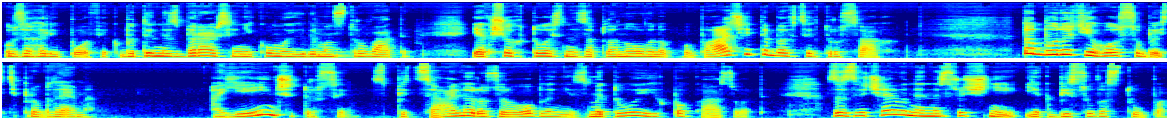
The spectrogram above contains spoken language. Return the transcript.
узагалі пофіг, бо ти не збираєшся нікому їх демонструвати. Якщо хтось незаплановано побачить тебе в цих трусах, то будуть його особисті проблеми. А є інші труси, спеціально розроблені, з метою їх показувати. Зазвичай вони незручні, як бісова ступа,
